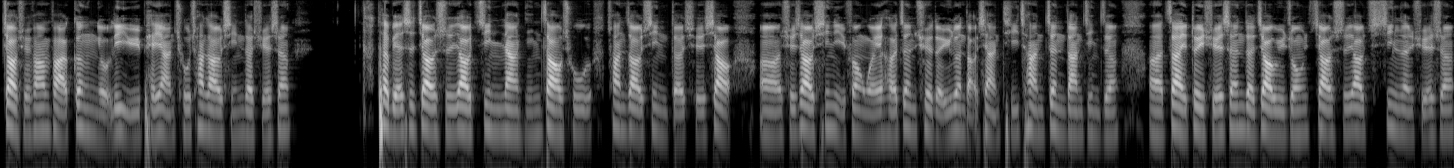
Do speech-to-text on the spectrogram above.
教学方法，更有利于培养出创造型的学生。特别是教师要尽量营造出创造性的学校，呃，学校心理氛围和正确的舆论导向，提倡正当竞争。呃，在对学生的教育中，教师要信任学生，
